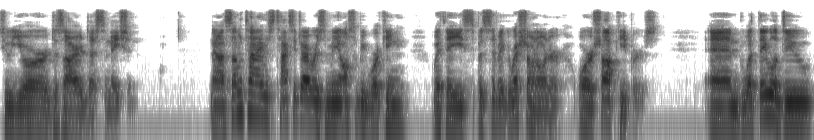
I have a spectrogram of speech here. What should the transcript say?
to your desired destination. Now, sometimes taxi drivers may also be working with a specific restaurant owner or shopkeepers. And what they will do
